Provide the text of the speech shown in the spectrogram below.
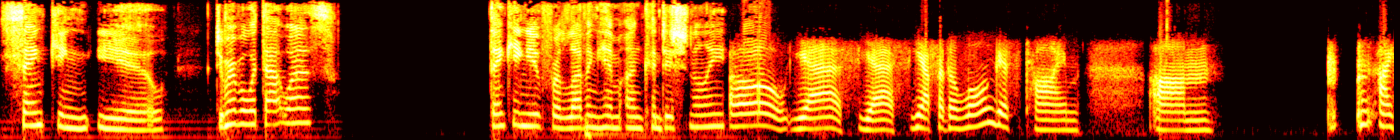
thanking you. Do you remember what that was? Thanking you for loving him unconditionally? Oh, yes, yes. Yeah, for the longest time, um, I,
